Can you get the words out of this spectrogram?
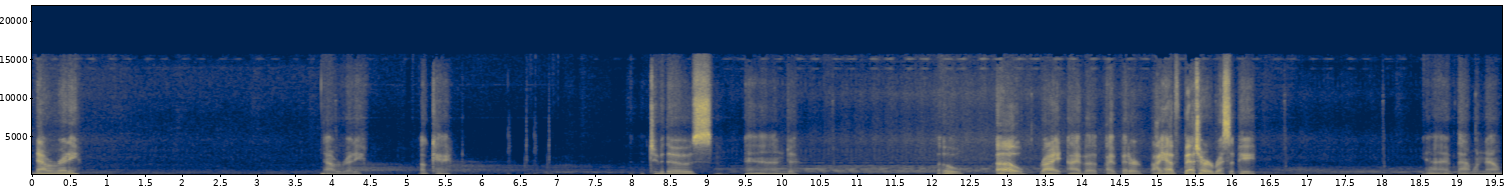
Now we're ready? Now we're ready. Okay. Two of those, and... Oh. Oh, right. I have a, I have better, I have better recipe. Yeah, I have that one now.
